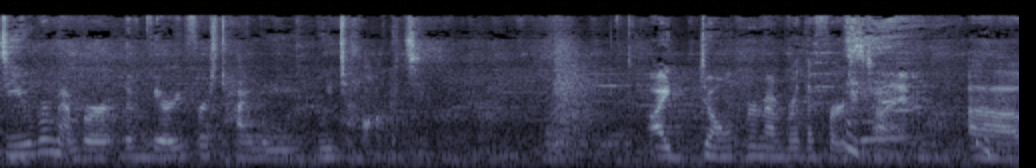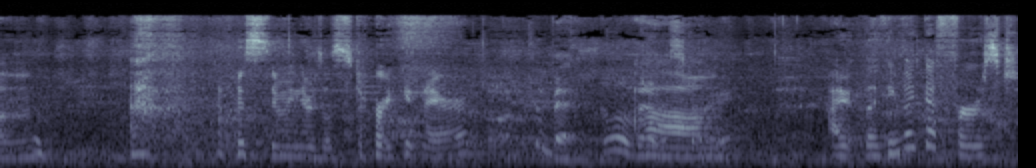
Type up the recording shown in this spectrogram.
do you remember the very first time we we talked? I don't remember the first time. Um, I'm assuming there's a story there. It's a bit, a little bit of a Um, story. I, I think like the first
